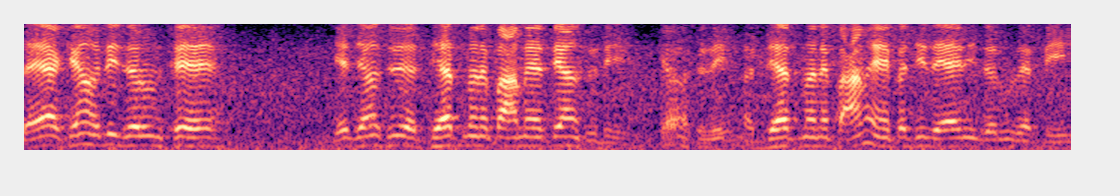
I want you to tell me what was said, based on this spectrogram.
દયા ક્યાં સુધી જરૂર છે? એ જ્યાં સુધી અધ્યાત્મને પામે ત્યાં સુધી. ક્યાં સુધી? અધ્યાત્મને પામે પછી દયાની જરૂર હતી.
